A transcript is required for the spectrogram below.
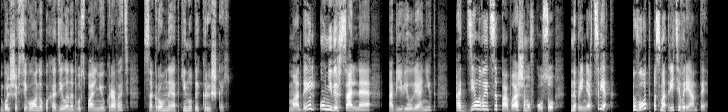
Больше всего оно походило на двуспальную кровать с огромной откинутой крышкой. «Модель универсальная», — объявил Леонид. «Отделывается по вашему вкусу. Например, цвет. Вот, посмотрите варианты».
